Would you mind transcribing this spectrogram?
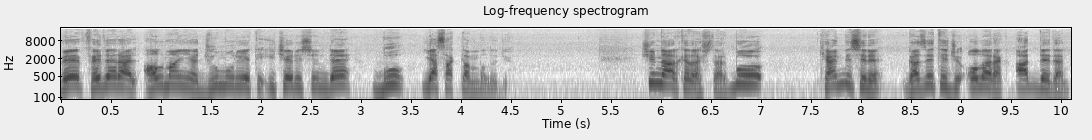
ve federal Almanya Cumhuriyeti içerisinde bu yasaklanmalı diyor. Şimdi arkadaşlar bu kendisini gazeteci olarak addeden,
